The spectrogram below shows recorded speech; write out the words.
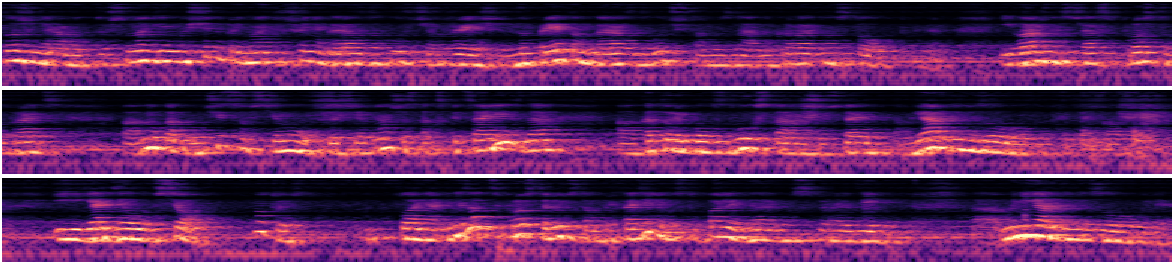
тоже не работает. Потому что многие мужчины принимают решения гораздо хуже, чем женщины, но при этом гораздо лучше, там, не знаю, накрывают на стол, например. И важно сейчас просто брать, а, ну, как бы учиться всему. То есть я поняла, что как специалист, да, а, который был с двух сторон, то есть, да, там, я организовывал, например, кого и я делала все. Ну, то есть в плане организации просто люди там приходили, выступали, да, и мы собирали деньги. А, мне организовывали,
